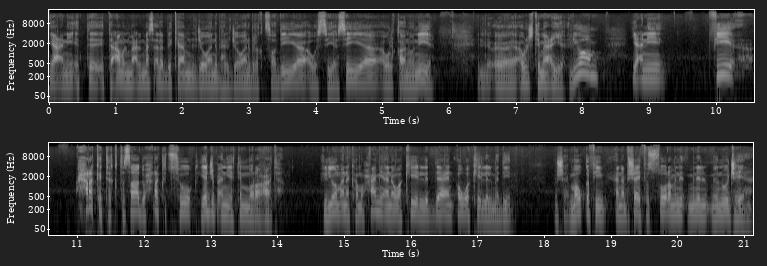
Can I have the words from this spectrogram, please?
يعني الت- التعامل مع المسألة بكامل جوانبها الجوانب الاقتصادية أو السياسية أو القانونية ال- آه، أو الاجتماعية. اليوم يعني في حركة اقتصاد وحركة سوق يجب أن يتم مراعاتها. اليوم أنا كمحامي أنا وكيل للدائن أو وكيل للمدين. مش موقفي أنا شايف الصورة من من من وجهها.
